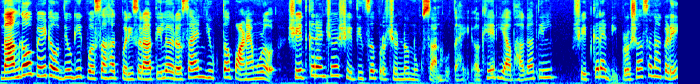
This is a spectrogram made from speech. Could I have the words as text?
नांदगाव पेठ औद्योगिक वसाहत परिसरातील रसायनयुक्त पाण्यामुळं शेतकऱ्यांच्या शेतीचं प्रचंड नुकसान होत आहे. अखेर या भागातील शेतकऱ्यांनी प्रशासनाकडे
